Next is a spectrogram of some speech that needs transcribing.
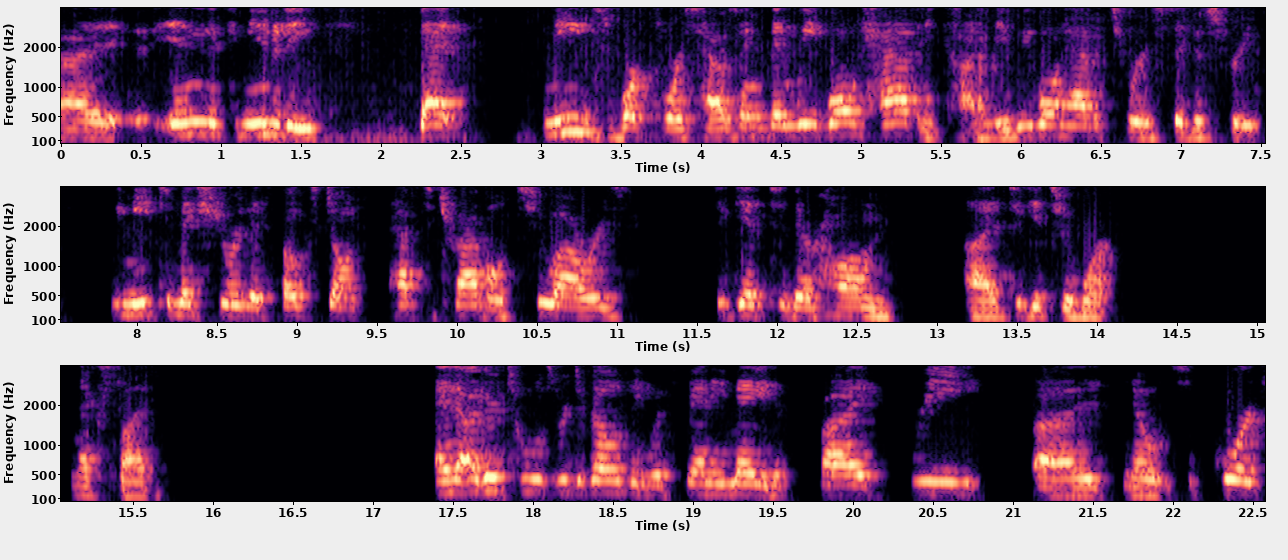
uh, in the community that needs workforce housing, then we won't have an economy. We won't have a tourist industry. We need to make sure that folks don't have to travel two hours to get to their home uh, to get to work. Next slide. And other tools we're developing with Fannie Mae to provide free, uh, you know, support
